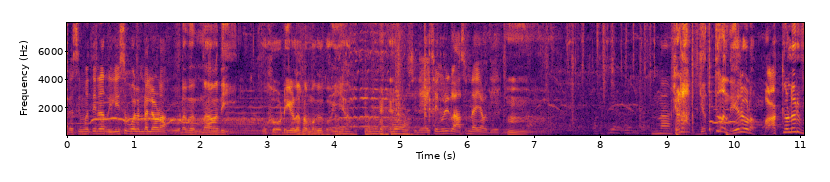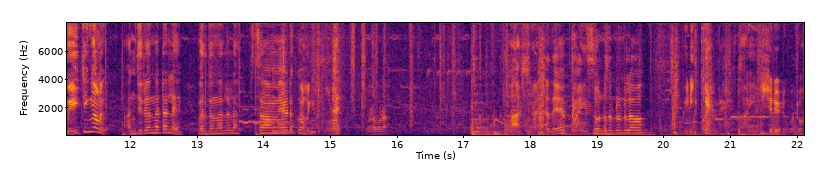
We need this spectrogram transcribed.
നരസിംഹത്തിന്റെ റിലീസ് പോലെ ഉണ്ടല്ലോടാ. കൂടെ നിന്നാ മതി. കോടികളെ നമുക്ക് കൊയ്യാം. ശനിയാഴ്ച കൂടി ക്ലാസ് ഉണ്ടായാ മതിയായിരുന്നു. എത്ര എടാ ബാക്കിയുള്ള ഒരു വെയിറ്റിംഗ് ആണ്. അഞ്ചു രൂപ എന്നിട്ടല്ലേ? വെറുതെ ഒന്നുമല്ലല്ലോ. സമയം എടുക്കും ആ പൈസ കൊണ്ടുവന്നിട്ടുണ്ടല്ലോ. പിടിക്കാൻ ഐശ്വര്യമായിട്ട് കിട്ടുമോ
